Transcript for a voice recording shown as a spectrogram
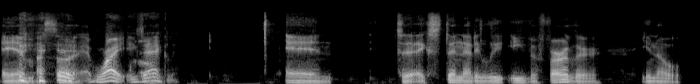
and my son. right, um, exactly. Um, and to extend that even further, you know,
